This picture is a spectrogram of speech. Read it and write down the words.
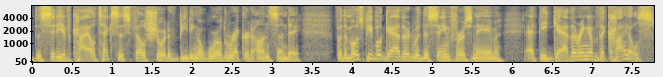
The city of Kyle, Texas fell short of beating a world record on Sunday for the most people gathered with the same first name at the Gathering of the Kyles.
